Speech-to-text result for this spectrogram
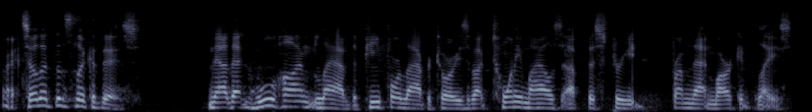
Right. So let, us look at this. Now, that Wuhan lab, the P4 laboratory, is about 20 miles up the street from that marketplace.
